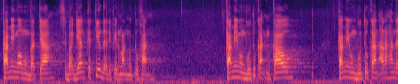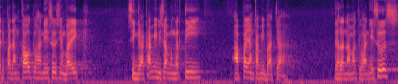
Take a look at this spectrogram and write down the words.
kami mau membaca sebagian kecil dari firman-Mu Tuhan. Kami membutuhkan Engkau, kami membutuhkan arahan daripada Engkau Tuhan Yesus yang baik, sehingga kami bisa mengerti apa yang kami baca. Dalam nama Tuhan Yesus,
